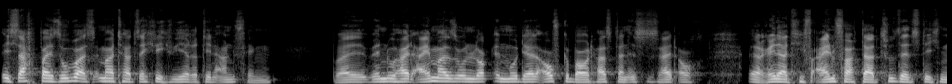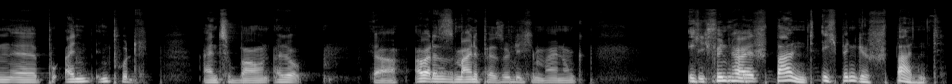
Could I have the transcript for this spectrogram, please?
ich sag bei sowas immer tatsächlich während den Anfängen. Weil wenn du halt einmal so ein Login-Modell aufgebaut hast, dann ist es halt auch äh, relativ einfach, da zusätzlichen äh, ein Input einzubauen. Also, ja, aber das ist meine persönliche Meinung. Ich, Ich find bin halt- gespannt, ich bin gespannt,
